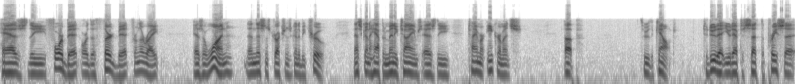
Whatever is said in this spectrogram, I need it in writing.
has the 4 bit or the third bit from the right as a 1, then this instruction is going to be true. That's going to happen many times as the timer increments up through the count. To do that, you'd have to set the preset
